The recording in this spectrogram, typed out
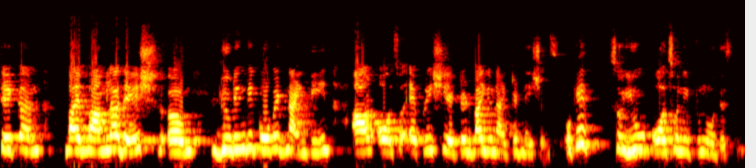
taken by Bangladesh um, during the COVID-19 are also appreciated by United Nations. Okay, so you also need to know this thing.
